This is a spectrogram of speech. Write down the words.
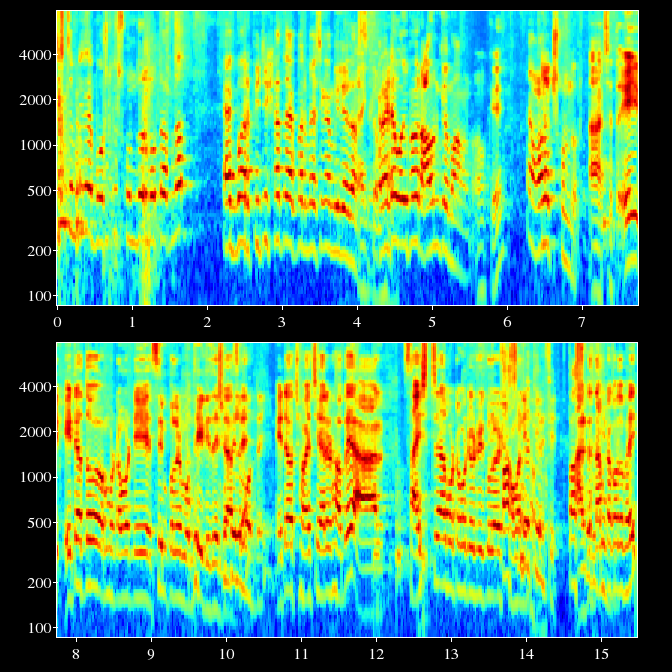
সিস্টেম থেকে বসলে সুন্দর মতো আপনার একবার পিটির সাথে একবার মেসিংয়ে মিলিয়ে যাচ্ছে। কারণ এটা ওইভাবে রাউন্ড কে বানানো ওকে হ্যাঁ, অনেক সুন্দর। আচ্ছা তো এই এটা তো মোটামুটি সিম্পলের মধ্যেই ডিজাইনটা আছে। এটাও ছয় চেয়ারের হবে আর সাইজটা মোটামুটি রেগুলার সমানই হবে তিন ফিট, পাঁচ আর দামটা কত ভাই?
